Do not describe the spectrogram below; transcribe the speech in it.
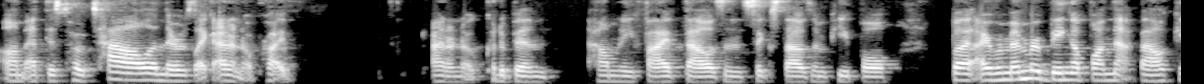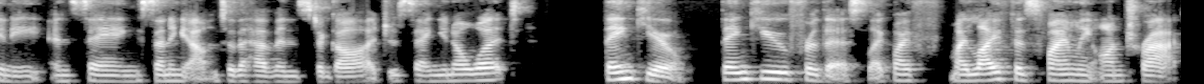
um, at this hotel. And there was like, I don't know, probably, I don't know, could have been how many, 5,000, 6,000 people. But I remember being up on that balcony and saying, sending it out into the heavens to God, just saying, you know what? Thank you. Thank you for this. Like my my life is finally on track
